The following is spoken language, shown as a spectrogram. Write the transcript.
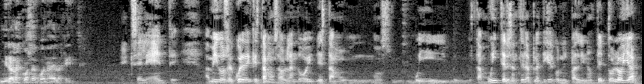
mirar las cosas buenas de la gente. Excelente. Amigos, recuerden que estamos hablando hoy, estamos muy, está muy interesante la plática con el padrino Teto Loya,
